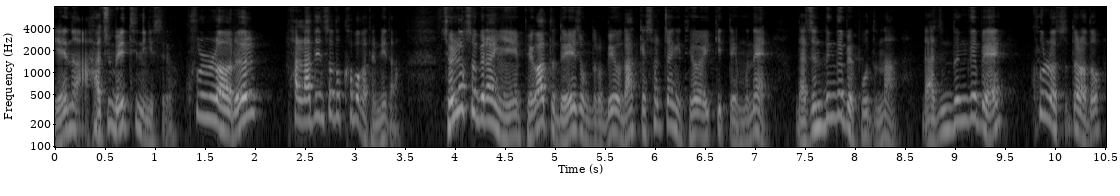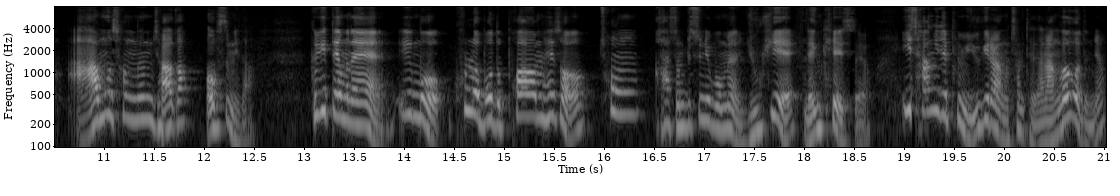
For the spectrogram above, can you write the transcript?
얘는 아주 메리트 있는 게 있어요. 쿨러를 팔라딘 써도 커버가 됩니다. 전력 소비량이 100W 내외 정도로 매우 낮게 설정이 되어 있기 때문에 낮은 등급의 보드나 낮은 등급의 쿨러 쓰더라도 아무 성능 저하가 없습니다. 그렇기 때문에 이 뭐 쿨러 보드 포함해서 총 가성비 순위 보면 6위에 랭크돼 있어요. 이 상위 제품이 6위라는 건 참 대단한 거거든요.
